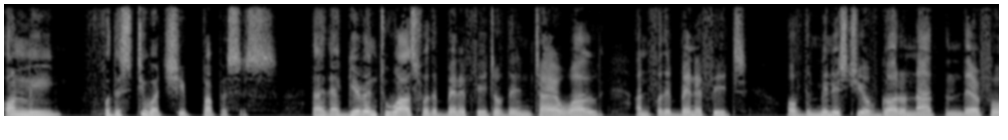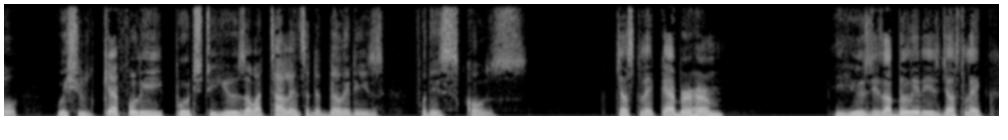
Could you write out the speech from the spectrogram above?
only for the stewardship purposes, that they are given to us for the benefit of the entire world and for the benefit of the ministry of God on earth, and therefore we should carefully put to use our talents and abilities for this cause. Just like Abraham, he used his abilities just like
